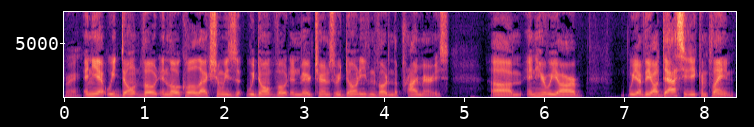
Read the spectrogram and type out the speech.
Right. And yet we don't vote in local election. We, we don't vote in midterms. We don't even vote in the primaries. Um, and here we are. We have the audacity to complain.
